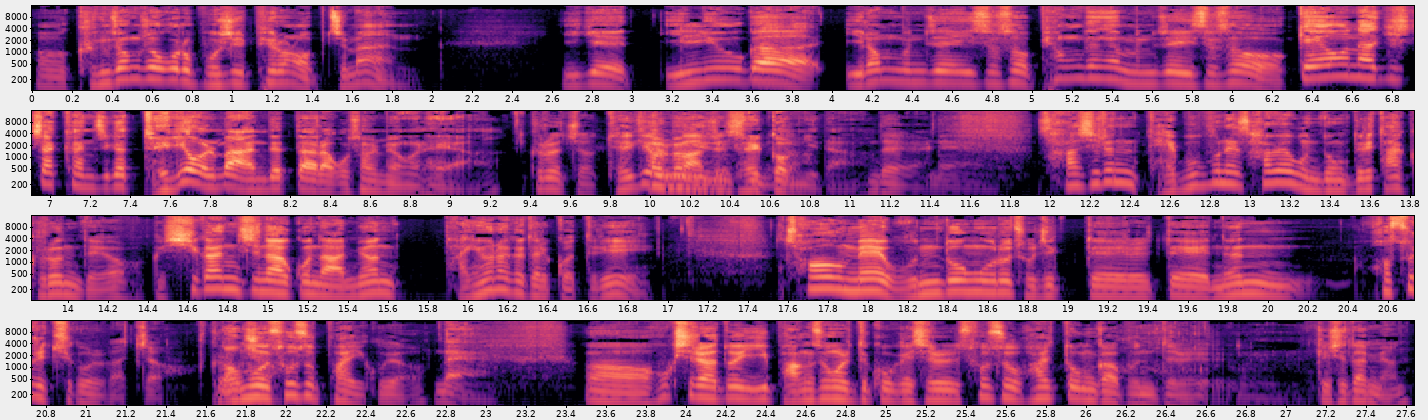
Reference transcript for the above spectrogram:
어, 긍정적으로 보실 필요는 없지만 이게 인류가 이런 문제에 있어서 평등의 문제에 있어서 깨어나기 시작한 지가 되게 얼마 안 됐다라고 설명을 해야 그렇죠. 되게 얼마 설명이 안좀될 됐습니다. 겁니다. 네. 네. 사실은 대부분의 사회 운동들이 다 그런데요. 그 시간 지나고 나면 당연하게 될 것들이 처음에 운동으로 조직될 때는 헛소리 취급을 받죠. 그렇죠. 너무 소수파이고요. 네. 어, 혹시라도 이 방송을 듣고 계실 소수 활동가 분들 음. 계시다면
